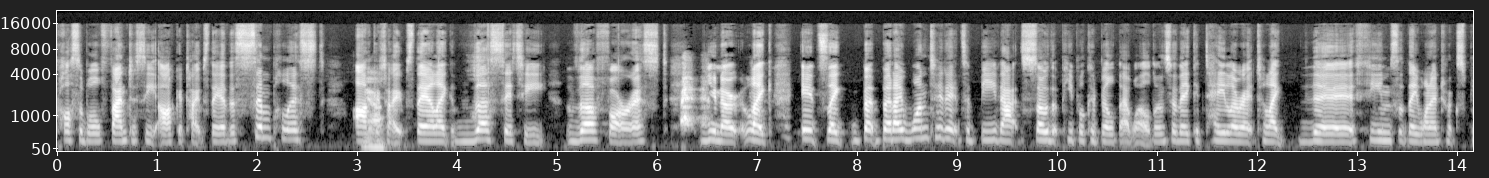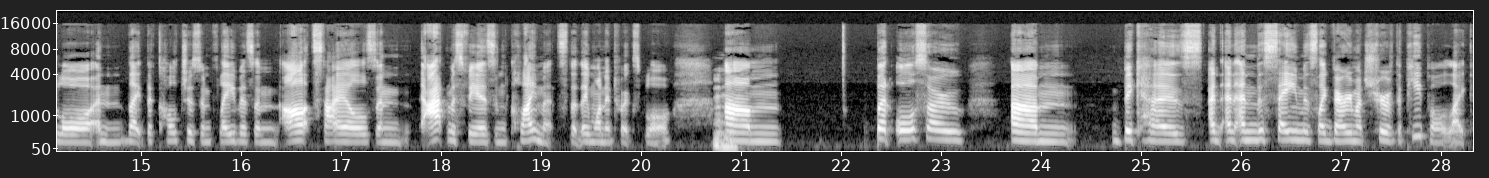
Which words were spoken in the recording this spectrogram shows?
possible fantasy archetypes. They are the simplest. Archetypes. They are like the city, the forest, you know, like it's like but but I wanted it to be that so that people could build their world and so they could tailor it to like the themes that they wanted to explore and like the cultures and flavors and art styles and atmospheres and climates that they wanted to explore. Mhm. Um but also um because and, and and the same is like very much true of the people like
